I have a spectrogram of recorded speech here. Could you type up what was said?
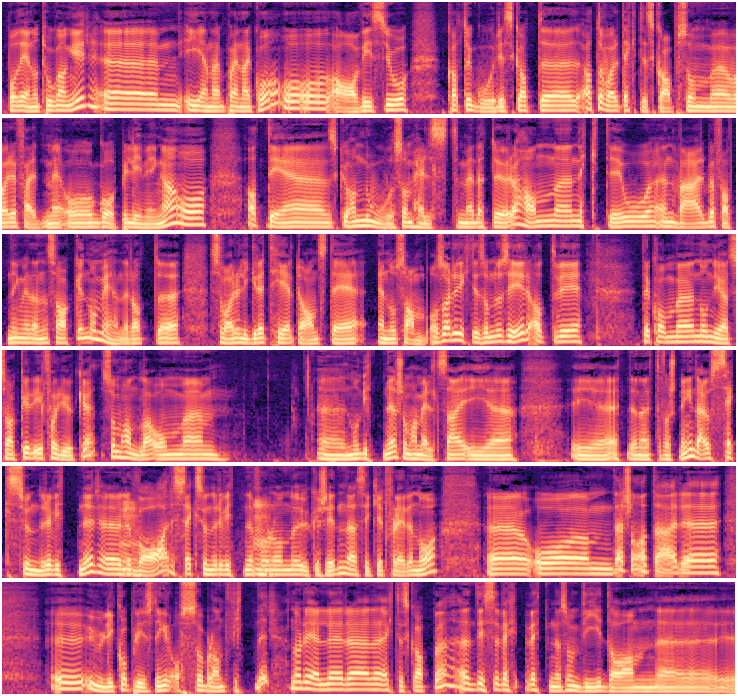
både én og to ganger på NRK, og avviser jo kategorisk at, eh, at, det var et ekteskap som eh, var i ferd med å gå opp i liminga, og at det skulle ha noe som helst med dette å gjøre. Han eh, nekter jo enhver befatning med denne saken, og mener at svaret ligger et helt annet sted enn hos ham. Og så er det riktig som du sier, at vi, det kom noen nyhetssaker i forrige uke som handla om noen vitner som har meldt seg i i denne etterforskningen. Det er jo 600 vitner, eller mm. var 600 vitner for mm. noen uker siden. Det er sikkert flere nå. Eh, og det er sånn at det er ulike opplysninger også blant vitner når det gjelder uh, ekteskapet. Uh, disse vitnene som vi da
